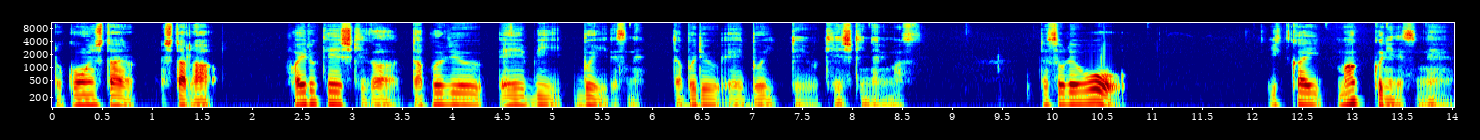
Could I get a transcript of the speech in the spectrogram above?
録音したしたら、ファイル形式が WAV ですね。WAV っていう形式になります。で、それを一回 Mac にですね、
